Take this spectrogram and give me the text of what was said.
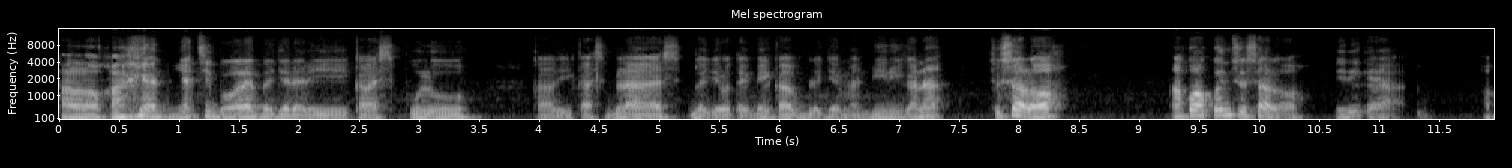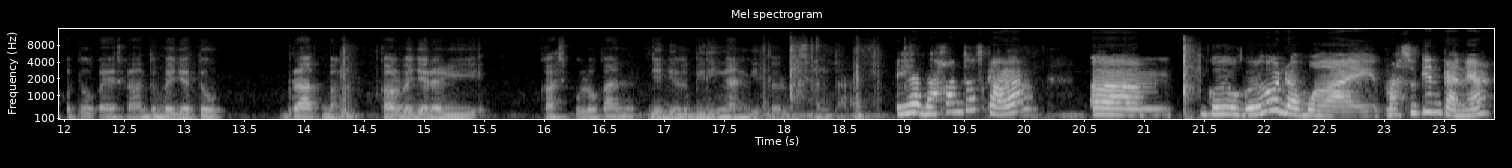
Kalau kalian niat sih boleh belajar dari kelas 10, kali kelas 11, belajar UTBK, belajar mandiri karena susah loh. Aku akuin susah loh. Jadi kayak aku tuh kayak sekarang tuh belajar tuh berat banget. Kalau belajar dari kelas 10 kan jadi lebih ringan gitu, lebih santai. Iya, bahkan tuh sekarang um, guru-guru udah mulai masukin kan ya,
